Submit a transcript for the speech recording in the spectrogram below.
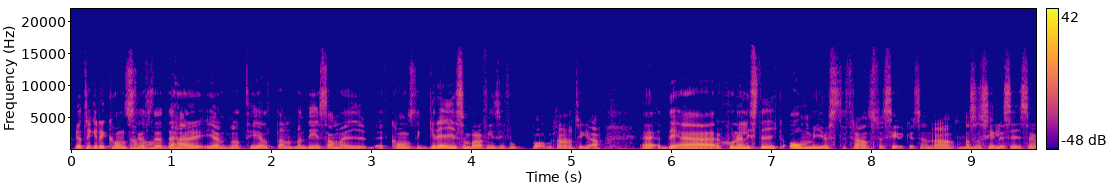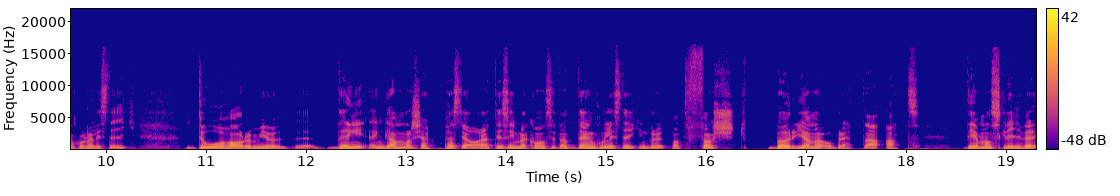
Jag tycker det konstigaste, Ja. det här är egentligen något helt annat, men det är samma i, ett konstigt grej som bara finns i fotboll, Ja. tycker jag. Eh, det är journalistik om just transfercirkusen då, Ja. alltså silly season journalistik. Då har de ju, det är en gammal käpphäst jag har, att det är så himla konstigt att den journalistiken går ut på att först börja med att berätta att det man skriver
